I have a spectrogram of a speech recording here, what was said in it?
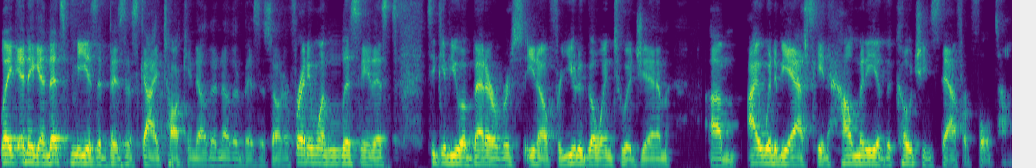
Like, and again, that's me as a business guy talking to another business owner. For anyone listening to this, to give you a better, you know, for you to go into a gym, um, I would be asking how many of the coaching staff are full time.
